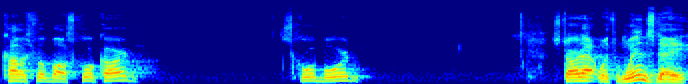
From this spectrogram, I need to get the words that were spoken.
college football scorecard scoreboard. Start out with wednesday.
